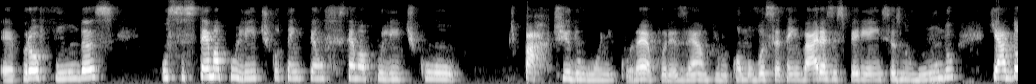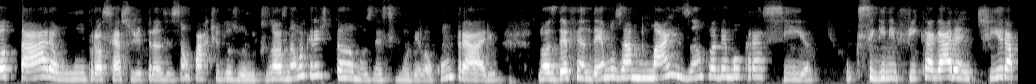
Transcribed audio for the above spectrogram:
é, profundas, o sistema político tem que ter um sistema político de partido único, né? Por exemplo, como você tem várias experiências no mundo que adotaram num processo de transição partidos únicos. Nós não acreditamos nesse modelo, ao contrário, nós defendemos a mais ampla democracia, o que significa garantir a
